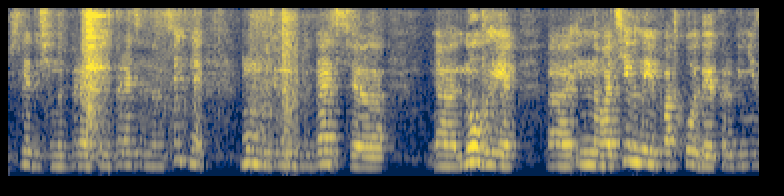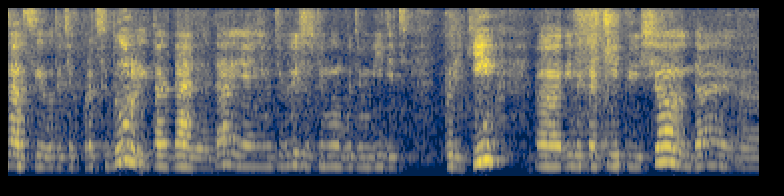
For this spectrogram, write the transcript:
в следующем избирательном цикле мы будем наблюдать э, новые инновативные подходы к организации вот этих процедур и так далее. Да? Я не удивлюсь, если мы будем видеть парики э, или какие-то еще да, э,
